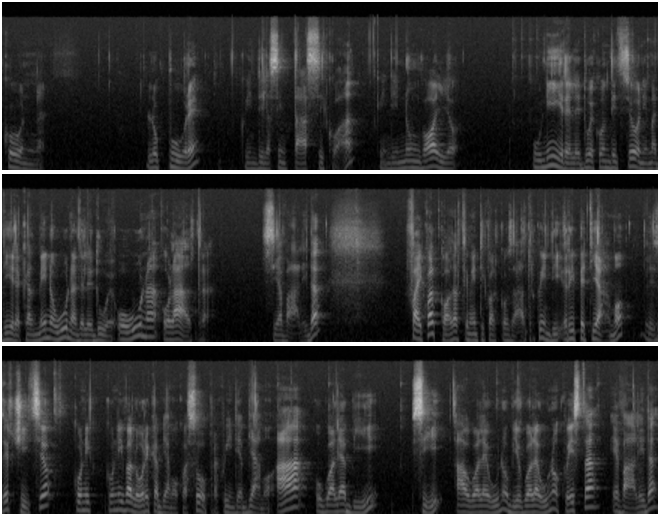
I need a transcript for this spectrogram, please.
con l'oppure, quindi la sintassi qua, quindi non voglio unire le due condizioni ma dire che almeno una delle due o una o l'altra sia valida, fai qualcosa altrimenti qualcos'altro. Quindi ripetiamo l'esercizio con i, con i valori che abbiamo qua sopra, quindi abbiamo A uguale a B sì, A uguale a 1, B uguale a 1, questa è valida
